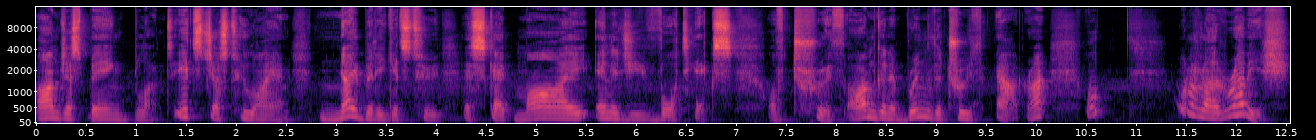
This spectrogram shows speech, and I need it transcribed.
I'm just being blunt. It's just who I am. Nobody gets to escape my energy vortex of truth. I'm going to bring the truth out, right? Well, what a load of rubbish.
